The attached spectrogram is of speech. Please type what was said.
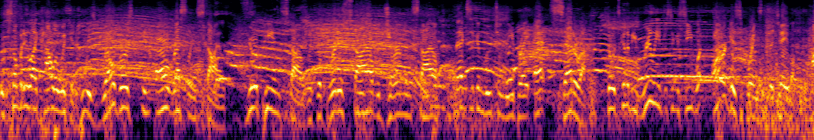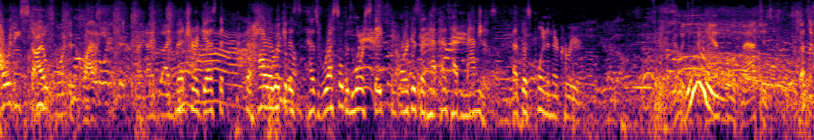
with somebody like Hallowicked, who is well-versed in all wrestling styles. European style, with the British style, the German style, Mexican lucha libre, etc. So it's going to be really interesting to see what Argus brings to the table. How are these styles going to clash? I'd, I'd, venture a guess that, that Hallowicked has, has wrestled in more states than Argus ha has had matches at this point in their career. That's a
